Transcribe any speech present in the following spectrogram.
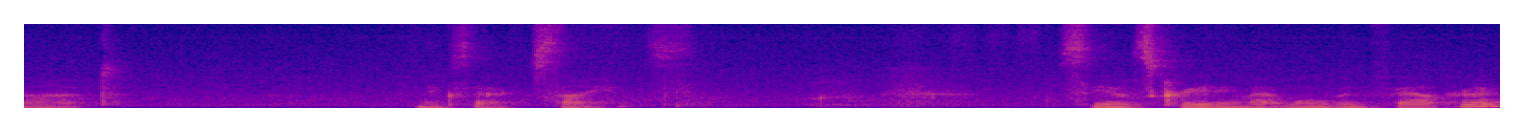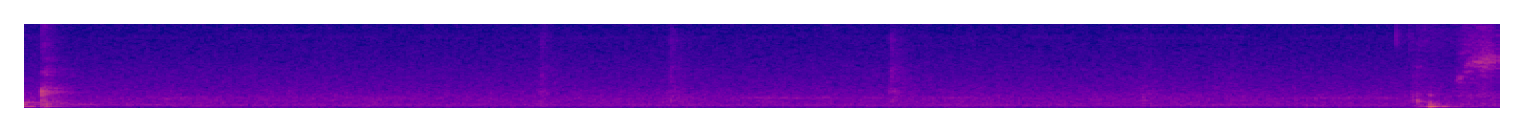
not an exact science. See how it's creating that woven fabric? Oops.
